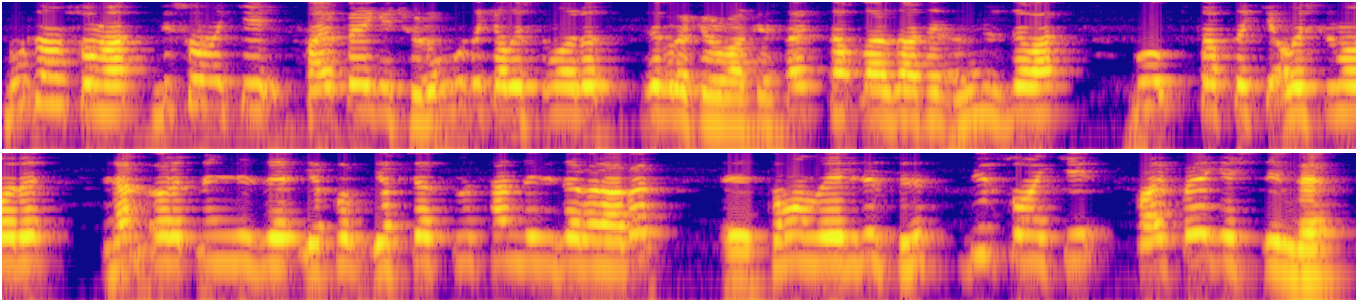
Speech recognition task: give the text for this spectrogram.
Buradan sonra bir sonraki sayfaya geçiyorum. Buradaki alıştırmaları size bırakıyorum arkadaşlar. Kitaplar zaten önünüzde var. Bu kitaptaki alıştırmaları hem öğretmeninizle yapıp yapacaksınız hem de bizle beraber e, tamamlayabilirsiniz. Bir sonraki sayfaya geçtiğimde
